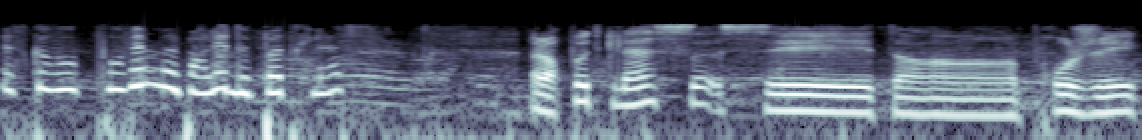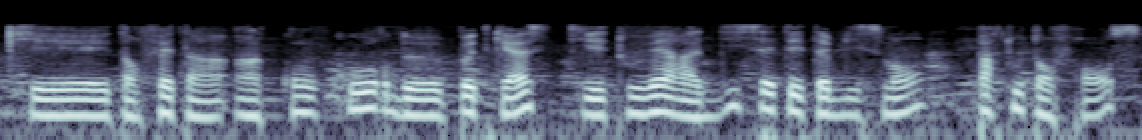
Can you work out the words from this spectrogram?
Est-ce que vous pouvez me parler de Podclass? Alors Podclass, c'est un projet qui est en fait un, un concours de podcasts qui est ouvert à 17 établissements partout en France.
